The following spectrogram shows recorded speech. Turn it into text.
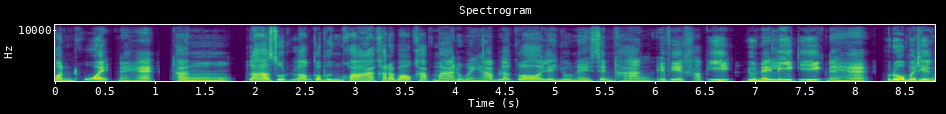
บอลถ้วยนะฮะทั้ง ล่าสุดเราก็เพิ่งคว้าคาราบาลคัพมาถูกไหมครับ แล้วก็ยังอยู่ในเส้นทาง FA คัพอีก อยู่ในลีกอีกนะฮะ รวมไปถึง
